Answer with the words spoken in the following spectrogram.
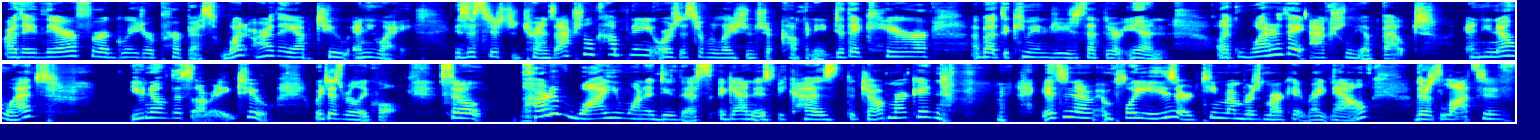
Are they there for a greater purpose? What are they up to anyway? Is this just a transactional company or is this a relationship company? Do they care about the communities that they're in? Like, what are they actually about? And you know what? You know this already too, which is really cool. So, part of why you want to do this again is because the job market it's an employees or team members market right now. There's lots of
